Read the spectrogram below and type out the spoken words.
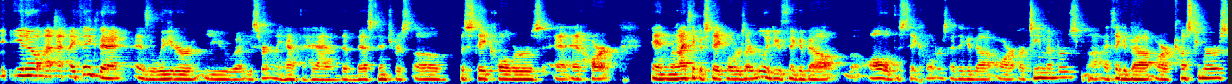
you know, I, I, think that as a leader, you uh, you certainly have to have the best interest of the stakeholders at, at, heart. And when I think of stakeholders, I really do think about all of the stakeholders. I think about our, our team members. Uh, I think about our customers.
